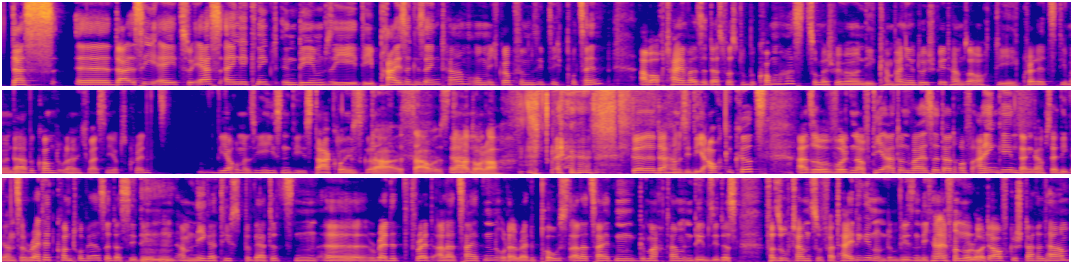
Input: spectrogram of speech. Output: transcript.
Das, äh, da ist EA zuerst eingeknickt, indem sie die Preise gesenkt haben, um, ich glaube, 75 Prozent, aber auch teilweise das, was du bekommen hast. Zum Beispiel, wenn man die Kampagne durchspielt, haben sie auch die Credits, die man da bekommt, oder ich weiß nicht, ob es Credits wie auch immer sie hießen, die Starcoins, glaube ich. Star, Star, Dollar. Ähm, da, da, haben sie die auch gekürzt. Also wollten auf die Art und Weise darauf eingehen. Dann gab es ja die ganze Reddit-Kontroverse, dass sie den mhm. am negativst bewertetsten äh, Reddit-Thread aller Zeiten oder Reddit-Post aller Zeiten gemacht haben, indem sie das versucht haben zu verteidigen und im Wesentlichen einfach nur Leute aufgestachelt haben.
